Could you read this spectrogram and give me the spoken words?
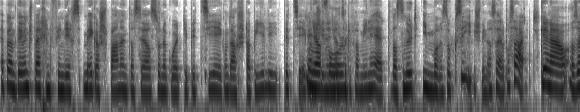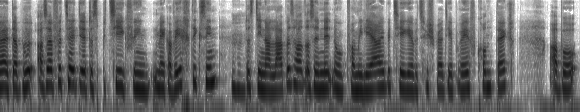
Eben, und dementsprechend finde ich es mega spannend, dass er so eine gute Beziehung und auch stabile Beziehung ja, ja zu der Familie hat, was nicht immer so war, wie er selber sagt. Genau, also er, hat also er erzählt ja, dass Beziehungen für ihn mega wichtig sind, mhm. dass die ihn erleben halt, also nicht nur familiäre Beziehungen, aber zum Beispiel auch die Briefkontakt, aber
